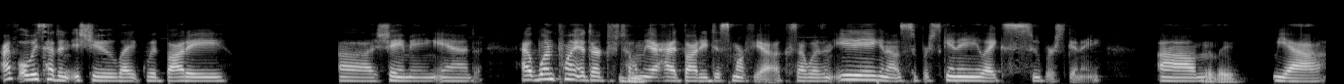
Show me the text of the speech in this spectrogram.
I've always had an issue like with body uh, shaming. And at one point, a doctor told Mhm. me I had body dysmorphia because I wasn't eating and I was super skinny, like super skinny. Um, really yeah.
